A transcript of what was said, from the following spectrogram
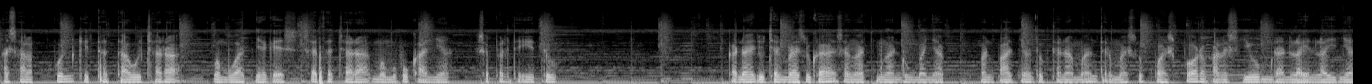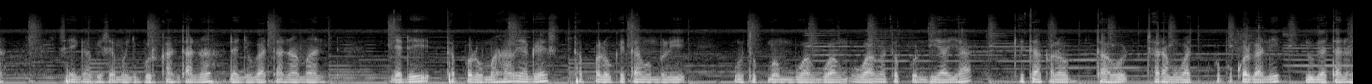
Asal pun kita tahu cara membuatnya guys serta cara memupukkannya. Seperti itu. Karena cucian beras juga sangat mengandung banyak manfaatnya untuk tanaman termasuk fosfor, kalsium, dan lain-lainnya sehingga bisa menyuburkan tanah dan juga tanaman. Jadi tak perlu mahal ya guys. Tak perlu kita membeli untuk membuang-buang uang ataupun biaya. Kita kalau tahu cara membuat pupuk organik juga tanah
